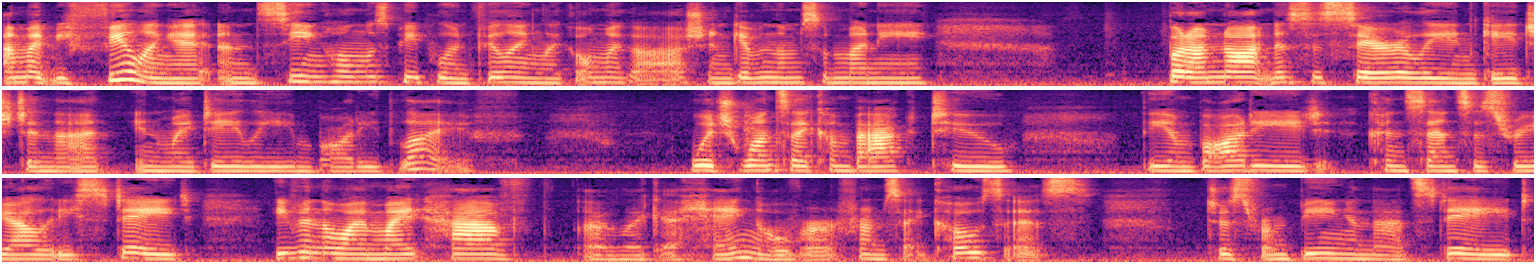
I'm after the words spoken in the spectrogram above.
I might be feeling it and seeing homeless people and feeling like, oh my gosh, and giving them some money. But I'm not necessarily engaged in that in my daily embodied life. Which, once I come back to the embodied consensus reality state, even though I might have a, like a hangover from psychosis, just from being in that state,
